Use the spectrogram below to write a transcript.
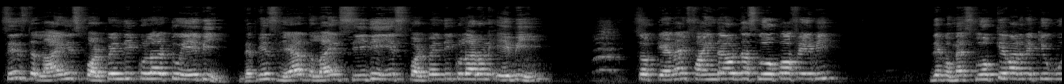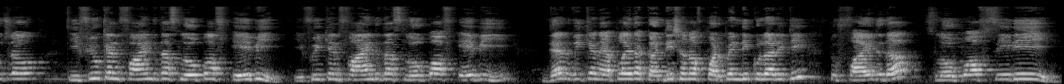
since the line is perpendicular to AB, that means here the line CD is perpendicular on AB. So can I find out the slope of AB? देखो मैं स्लोप के बारे में क्यों पूछ रहा हूं if you can find the slope of A B if we can find the slope of A B then we can apply the condition of perpendicularity to find the slope of CD.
